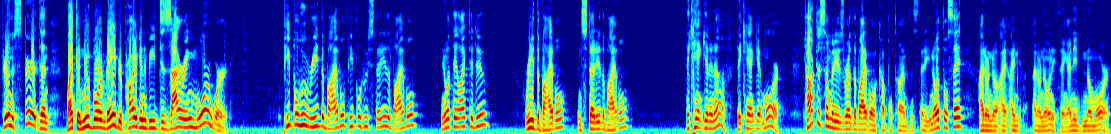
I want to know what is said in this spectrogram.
If you're in the Spirit, then like a newborn babe, you're probably going to be desiring more Word. People who read the Bible, people who study the Bible, you know what they like to do? Read the Bible and study the Bible. They can't get enough. They can't get more. Talk to somebody who's read the Bible a couple times and study. You know what they'll say? I don't know. I, I, I don't know anything. I need to know more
